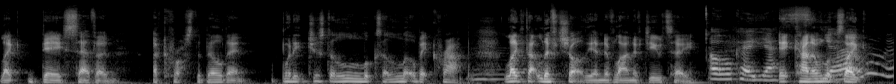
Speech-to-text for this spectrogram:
like day seven across the building, but it just looks a little bit crap. Like that lift shot at the end of Line of Duty. Oh, okay, yes. It kind of looks Yeah, like oh, yeah,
